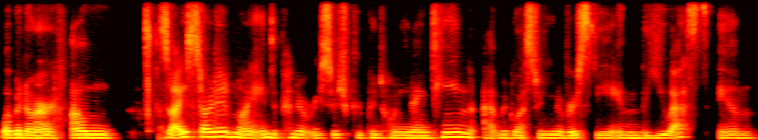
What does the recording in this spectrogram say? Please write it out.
webinar. Um, so I started my independent research group in 2019 at Midwestern University in the US. And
